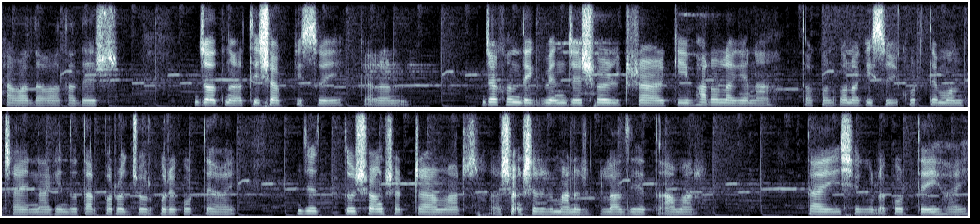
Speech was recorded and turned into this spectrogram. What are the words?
খাওয়া দাওয়া তাদের যত্নার্থী সব কিছুই কারণ যখন দেখবেন যে শরীরটা আর কি ভালো লাগে না, তখন কোনো কিছুই করতে মন চায় না, কিন্তু তারপরও জোর করে করতে হয়। যেহেতু সংসারটা আমার সংসারের মানুষগুলা যেহেতু আমার, তাই সেগুলো করতেই হয়।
